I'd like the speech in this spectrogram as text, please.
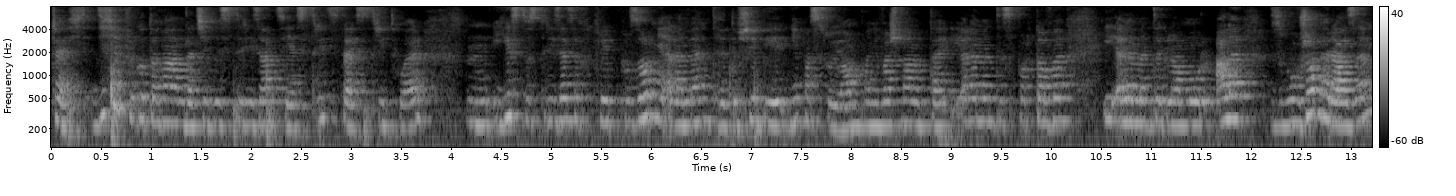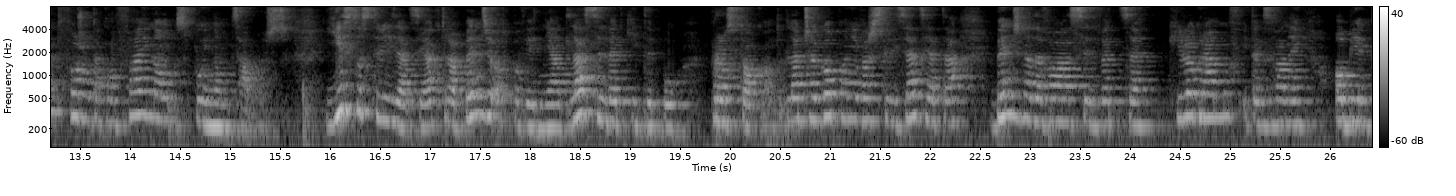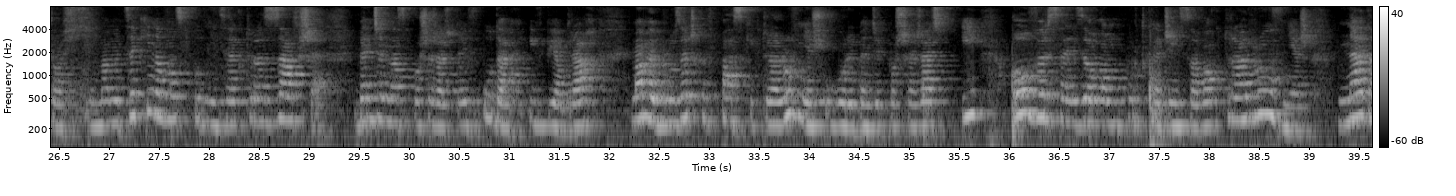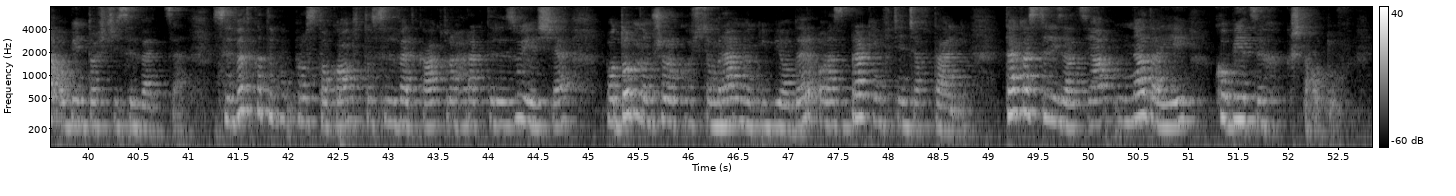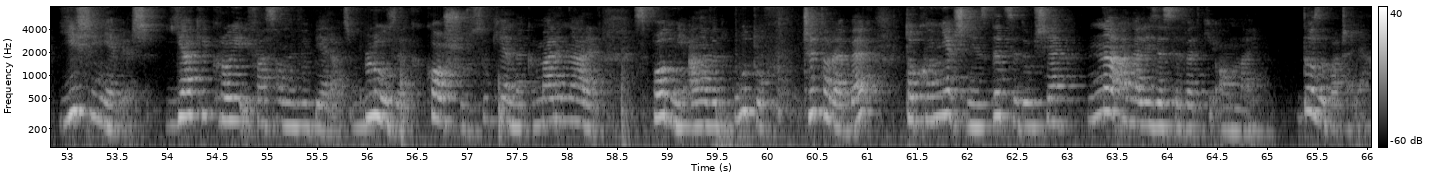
Cześć! Dzisiaj przygotowałam dla Ciebie stylizację Street Style Streetwear. Mm, Jest to stylizacja, w której pozornie elementy do siebie nie pasują, ponieważ mamy tutaj i elementy sportowe, i elementy glamour, ale złożone razem tworzą taką fajną, spójną całość. Jest to stylizacja, która będzie odpowiednia dla sylwetki typu prostokąt. Dlaczego? Ponieważ stylizacja ta będzie nadawała sylwetce kilogramów i tak zwanej objętości. Mamy cekinową spódnicę, która zawsze będzie nas poszerzać tutaj w udach i w biodrach. Mamy bluzeczkę w paski, która również u góry będzie poszerzać i oversize'ową kurtkę jeansową, która również nada objętości sylwetce. Sylwetka typu prostokąt to sylwetka, która charakteryzuje się podobną szerokością ramion i bioder oraz brakiem wcięcia w talii. Taka stylizacja nada jej kobiecych kształtów. Jeśli nie wiesz, jakie kroje i fasony wybierać, bluzek, koszul, sukienek, marynarek, spodni, a nawet butów czy torebek, to koniecznie zdecyduj się na analizę sylwetki online. Do zobaczenia!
